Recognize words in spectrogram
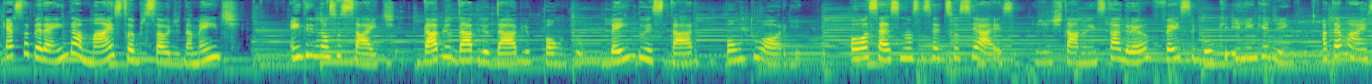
Quer saber ainda mais sobre saúde da mente? Entre em nosso site www.bendoestar.org ou acesse nossas redes sociais. A gente está no Instagram, Facebook e LinkedIn. Até mais!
